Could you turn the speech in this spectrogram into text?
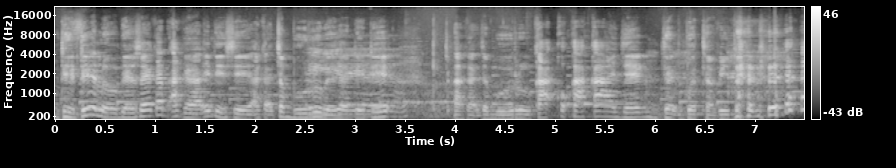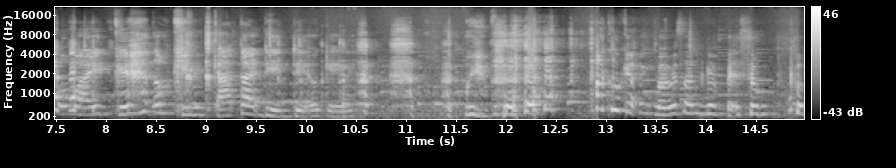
dede loh biasanya kan agak ini sih agak cemburu Iya, biasanya iya, dede. iya. agak cemburu. Kak kok kakak aja yang buat jaminan? Oh my god, oke. Kakak dede, oke. Oh iya, aku gak alasan nggak sumpah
